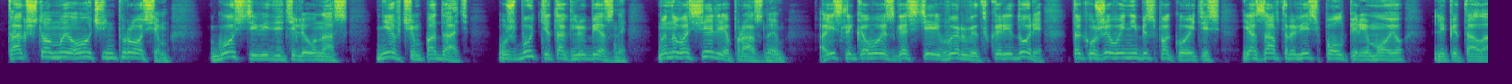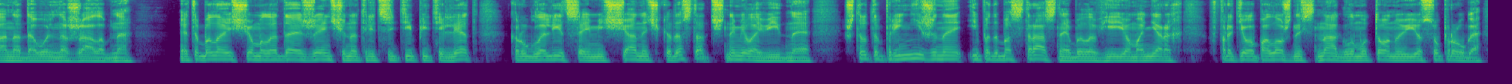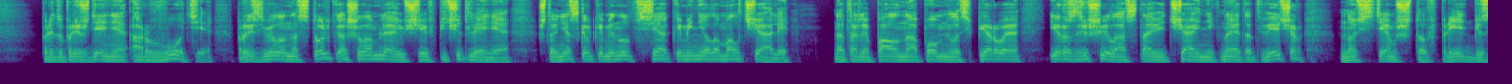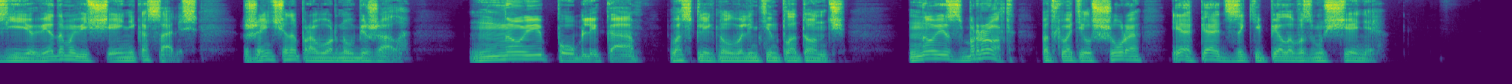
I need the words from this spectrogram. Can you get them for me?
«Так что мы очень просим. Гости, видите ли, у нас, не в чем подать. Уж будьте так любезны, мы новоселье празднуем. А если кого из гостей вырвет в коридоре, так уже вы не беспокойтесь, я завтра весь пол перемою», — лепетала она довольно жалобно. Это была еще молодая женщина 35 лет, круглолицая мещаночка, достаточно миловидная. Что-то приниженное и подобострастное было в ее манерах в противоположность наглому тону ее супруга. Предупреждение о рвоте произвело настолько ошеломляющее впечатление, что несколько минут все окаменело молчали — Наталья Павловна опомнилась первая и разрешила оставить чайник на этот вечер, но с тем, что впредь без ее ведома вещей не касались. Женщина проворно убежала. «Ну и публика!» — воскликнул Валентин Платоныч. «Ну и сброд!» — подхватил Шура, и опять закипело возмущение.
